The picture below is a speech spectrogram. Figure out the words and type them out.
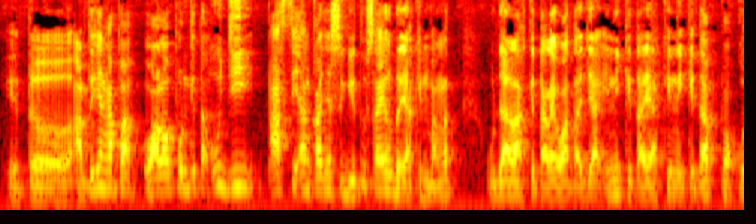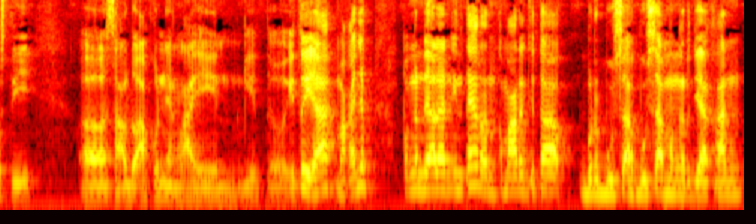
Itu artinya apa? Walaupun kita uji, pasti angkanya segitu. Saya udah yakin banget. Udahlah kita lewat aja. Ini kita yakini. Kita fokus di uh, saldo akun yang lain gitu. Itu ya, makanya pengendalian intern kemarin kita berbusa-busa mengerjakan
